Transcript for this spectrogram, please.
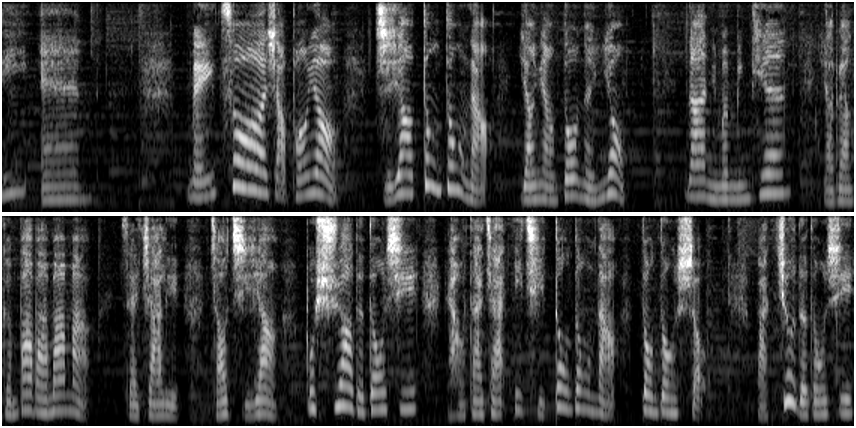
D N，。没错，小朋友，只要动动脑，样样都能用。那你们明天要不要跟爸爸妈妈在家里找几样不需要的东西，然后大家一起动动脑、动动手，把旧的东西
